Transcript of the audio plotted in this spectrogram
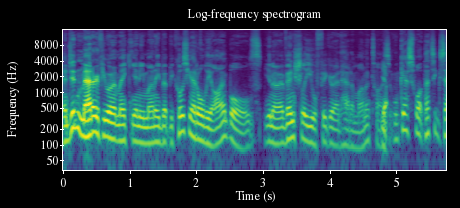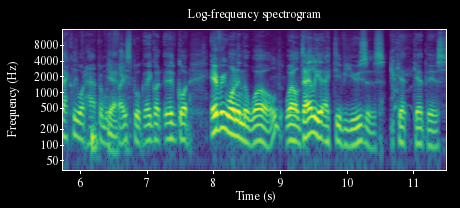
And it didn't matter if you weren't making any money, but because you had all the eyeballs, you know, eventually you'll figure out how to monetize Yep. it. Well, guess what? That's exactly what happened with Yeah, true. Facebook. They got they've got everyone in the world. Well, daily active users get get this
